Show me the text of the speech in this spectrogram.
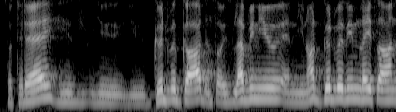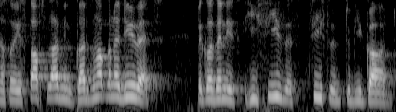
So today, he's, you, you're good with God, and so He's loving you, and you're not good with Him later on, and so He stops loving. God is not going to do that because then He ceases, ceases to be God.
